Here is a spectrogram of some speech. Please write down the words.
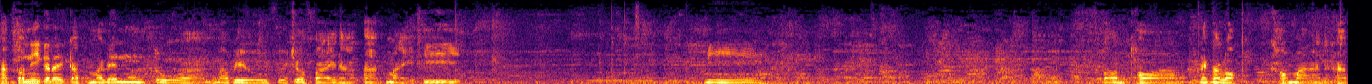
ครับ ตอนนี้ก็ได้กลับมาเล่นตัว Marvel Future Fight นะครับ ภาคใหม่ที่ มี ตอนทอแ a กนาล็อกเข้ามานะครับ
